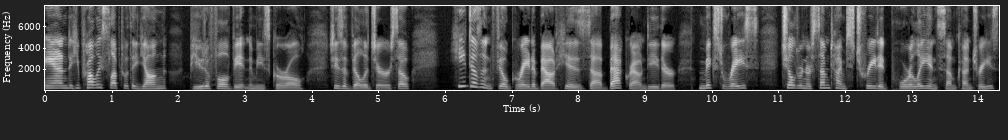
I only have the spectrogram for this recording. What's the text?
And he probably slept with a young beautiful Vietnamese girl. She's a villager. So he doesn't feel great about his uh, background either. Mixed race children are sometimes treated poorly in some countries,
